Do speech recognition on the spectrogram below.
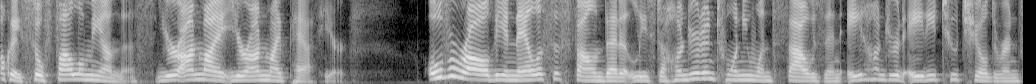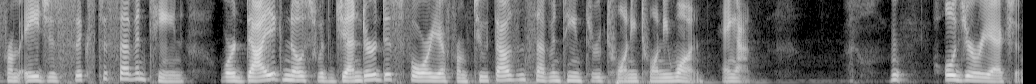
Okay, so follow me on this. You're on my you're on my path here. Overall, the analysis found that at least 121,882 children from ages 6 to 17 were diagnosed with gender dysphoria from 2017 through 2021. Hang on. Hold your reaction.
